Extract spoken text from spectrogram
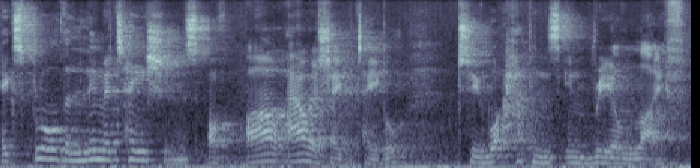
Explore the limitations of our, our shake table to what happens in real life.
